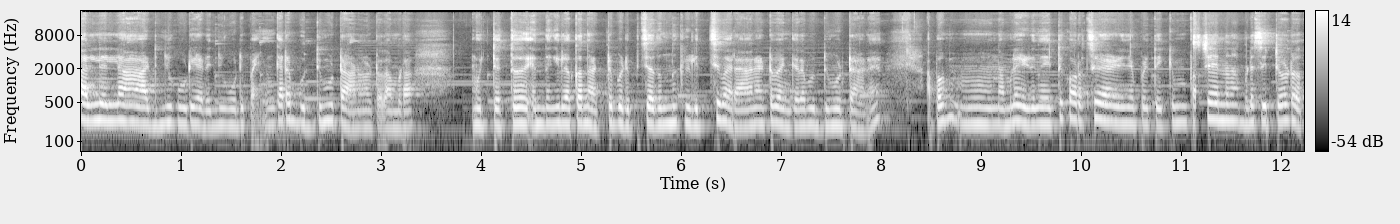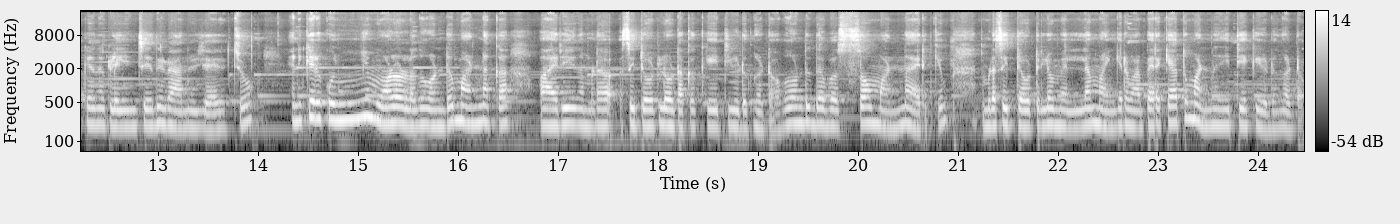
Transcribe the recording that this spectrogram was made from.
കല്ലെല്ലാം അടിഞ്ഞുകൂടി അടിഞ്ഞുകൂടി ഭയങ്കര ബുദ്ധിമുട്ടാണ് കേട്ടോ നമ്മുടെ മുറ്റത്ത് എന്തെങ്കിലുമൊക്കെ നട്ട് പിടിപ്പിച്ച് അതൊന്ന് കിളിച്ച് വരാനായിട്ട് ഭയങ്കര ബുദ്ധിമുട്ടാണ്. അപ്പം നമ്മൾ എഴുന്നേറ്റ് കുറച്ച് കഴിഞ്ഞപ്പോഴത്തേക്കും ഫസ്റ്റ് തന്നെ നമ്മുടെ സിറ്റൗട്ടൊക്കെ ഒന്ന് ക്ലീൻ ചെയ്തിടാമെന്ന് വിചാരിച്ചു. എനിക്കൊരു കുഞ്ഞു മോളുള്ളത് കൊണ്ട് മണ്ണൊക്കെ വാരി നമ്മുടെ സിറ്റൗട്ടിലോട്ടൊക്കെ കയറ്റി ഇടും കേട്ടോ. അതുകൊണ്ട് ദിവസവും മണ്ണായിരിക്കും. നമ്മുടെ സിറ്റൗട്ടിലും എല്ലാം ഭയങ്കര പെരക്കകത്ത് മണ്ണ് കയറ്റിയൊക്കെ ഇടും കേട്ടോ.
